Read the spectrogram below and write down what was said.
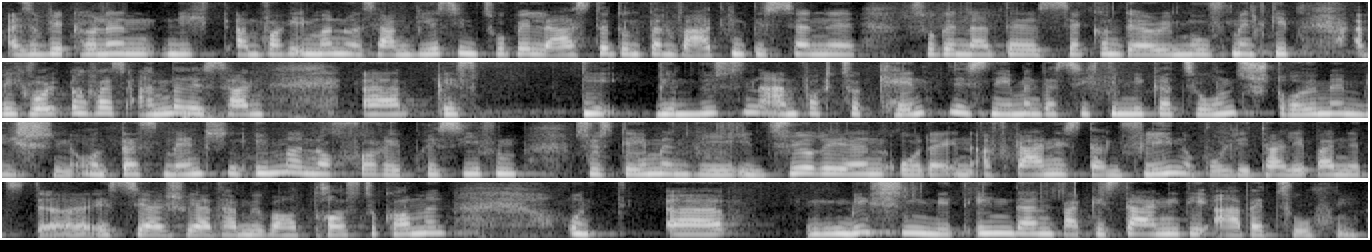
Also wir können nicht einfach immer nur sagen, wir sind so belastet und dann warten, bis es eine sogenannte Secondary Movement gibt. Aber ich wollte noch was anderes sagen. Äh, es die wir müssen einfach zur Kenntnis nehmen, dass sich die Migrationsströme mischen und dass Menschen immer noch vor repressiven Systemen wie in Syrien oder in Afghanistan fliehen, obwohl die Taliban jetzt äh, es sehr erschwert haben, überhaupt rauszukommen. Und äh, mischen mit Indern, Pakistani, die Arbeit suchen.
